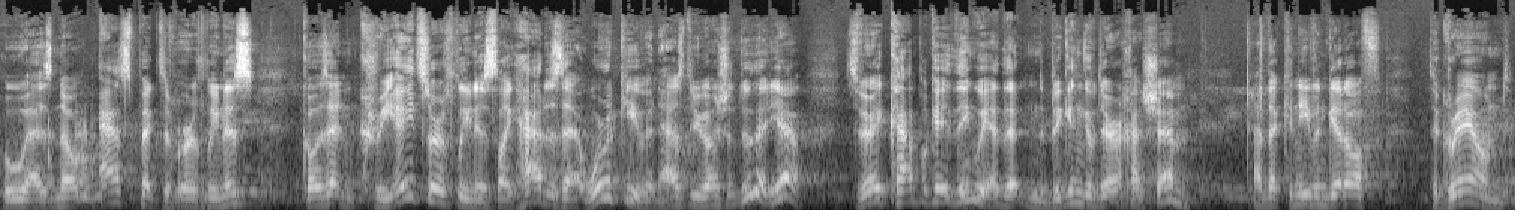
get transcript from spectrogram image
who has no aspect of earthliness, goes and creates earthliness, like how does that work even? How does the Yonshim do that? Yeah, it's a very complicated thing. We had that in the beginning of Derech Hashem, how that can even get off the ground,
